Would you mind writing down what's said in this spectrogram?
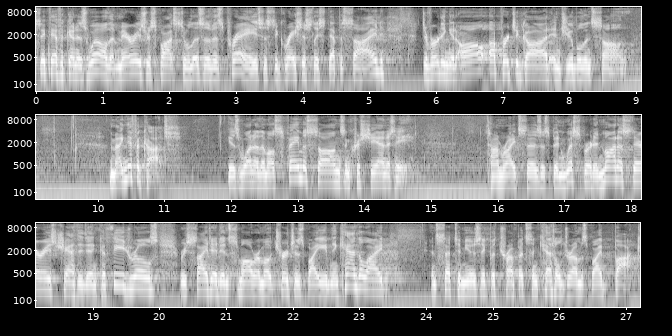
significant as well that Mary's response to Elizabeth's praise is to graciously step aside, diverting it all upward to God in jubilant song. The Magnificat is one of the most famous songs in Christianity. Tom Wright says it's been whispered in monasteries, chanted in cathedrals, recited in small remote churches by evening candlelight, and set to music with trumpets and kettle drums by Bach.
